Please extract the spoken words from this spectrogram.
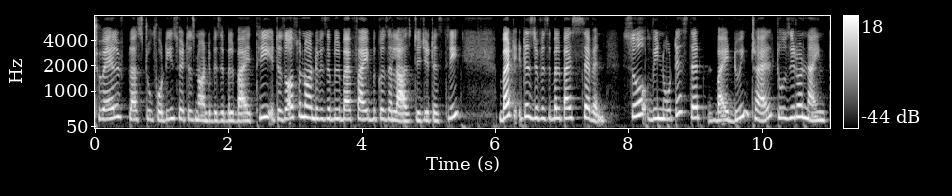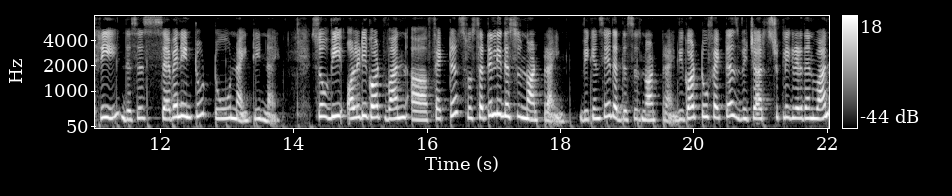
12 plus 2 14 so it is not divisible by 3 it is also not divisible by 5 because the last digit is 3 but it is divisible by 7 so we notice that by doing trial 2093 this is 7 into 299 so we already got one uh, factor. So certainly this is not prime. We can say that this is not prime. We got two factors which are strictly greater than 1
